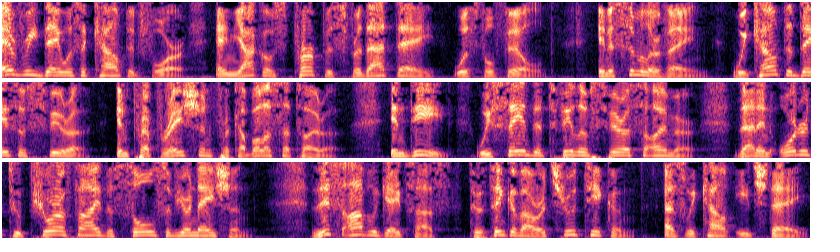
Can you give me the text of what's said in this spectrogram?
Every day was accounted for, and Yaakov's purpose for that day was fulfilled. In a similar vein, we count the days of Sphira in preparation for Kabbalah Satorah. Indeed, we say in the Tefillah of Sphira Sa'omer that in order to purify the souls of your nation, this obligates us to think of our true tikkun as we count each day.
